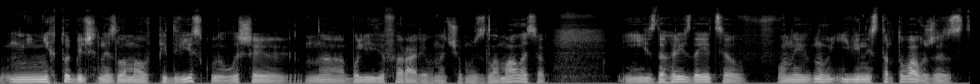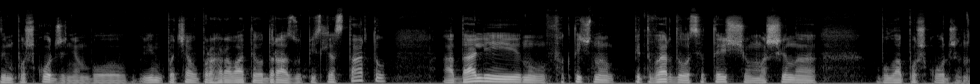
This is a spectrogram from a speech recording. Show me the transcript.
Ні, ніхто більше не зламав підвіску, лише на боліді Феррарі вона чомусь зламалася. І взагалі, здається, вони ну і він і стартував вже з цим пошкодженням, бо він почав програвати одразу після старту. А далі ну, фактично підтвердилося те, що машина була пошкоджена.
